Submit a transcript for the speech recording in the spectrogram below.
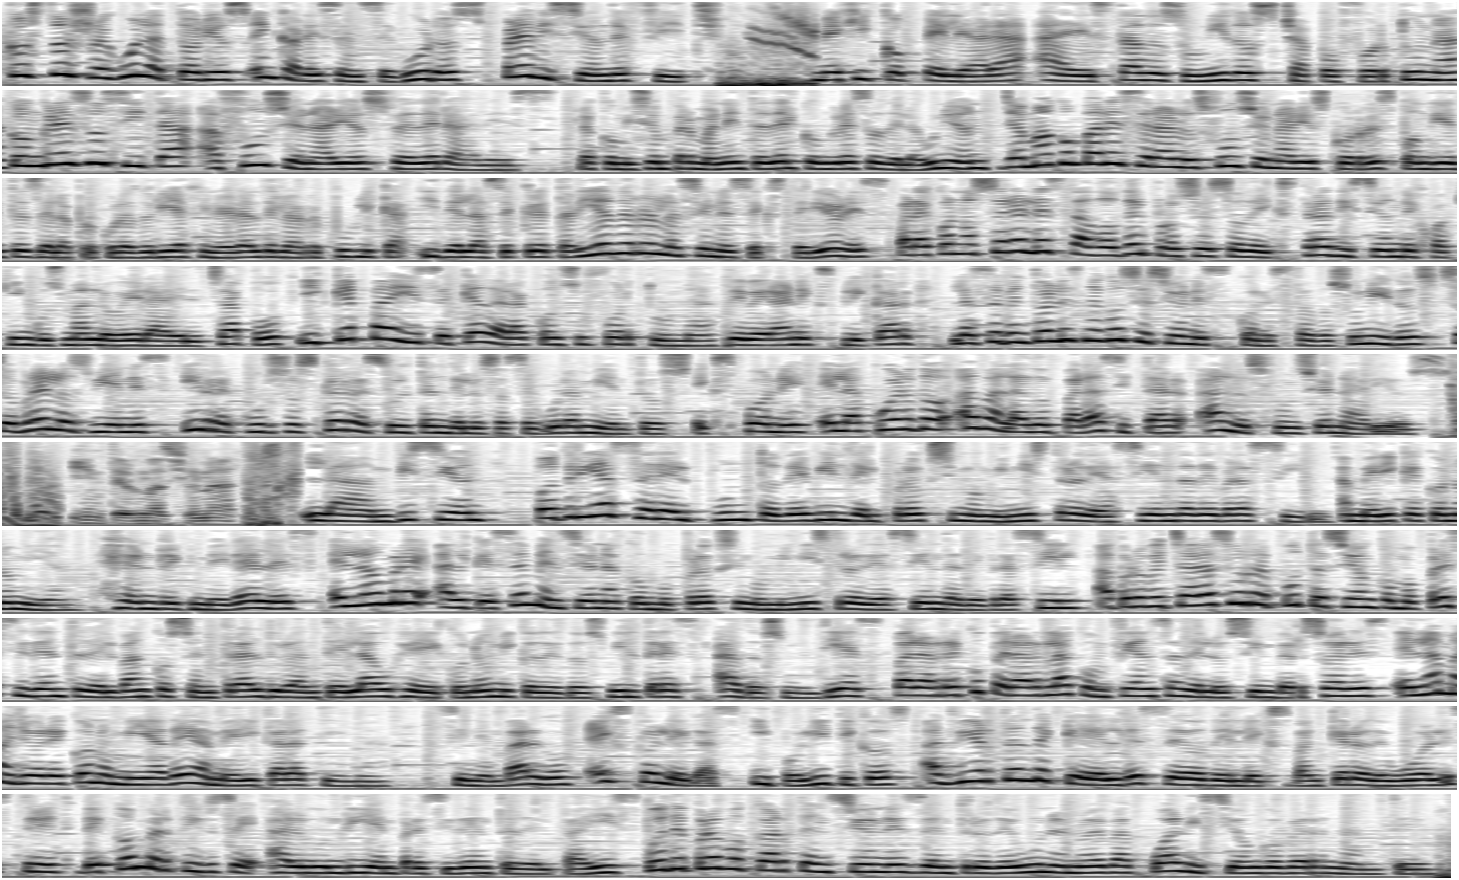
Costos regulatorios encarecen seguros. Previsión de Fitch. México peleará a Estados Unidos Chapo Fortuna. Congreso cita a funcionarios federales. La Comisión Permanente del Congreso de la Unión llamó a comparecer a los funcionarios correspondientes de la Procuraduría General de la República y de la Secretaría de Relaciones Exteriores para conocer el estado del proceso de extradición de Joaquín Guzmán Loera el Chapo y qué país se quedará con su fortuna. Deberán explicar las eventuales negociaciones con Estados Unidos sobre los bienes y recursos que resulten de los aseguramientos. Expone el acuerdo avalado para citar a los funcionarios. Internacional. La ambición podría ser el punto débil del próximo ministro de Hacienda de Brasil. América Economía. Henrik Meirelles, el hombre al que se menciona como próximo ministro de Hacienda de Brasil, aprovechará su reputación como presidente del Banco Central durante el auge económico de 2003 a 2010 para recuperar la confianza de los inversores en la mayor economía de América Latina. Sin embargo, ex colegas y políticos advierten de que el deseo del ex banquero de Wall Street de convertirse algún día en presidente del país puede provocar tensiones dentro de una nueva coalición gobernante.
